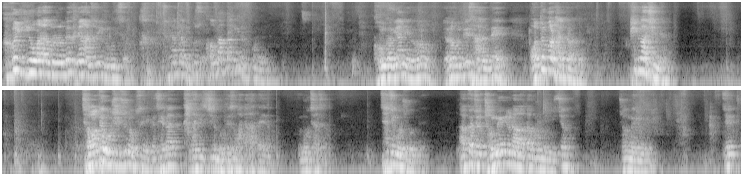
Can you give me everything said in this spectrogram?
그걸 이용하라고 그러는데 그냥 앉아서 이러고 있어 하, 저 양반이 무슨 건강감이 이러고 건강이 아니에요 여러분들이 사는데 어떤 걸 하더라도 필요하시면 저한테 오실 수는 없으니까 제가 가만히 있지를 못해서 왔다 갔다 해요. 못 찾아. 찾으면 좋은데. 아까 저 정맥류 나왔다고 그런 분 있죠? 정맥류. 이제,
